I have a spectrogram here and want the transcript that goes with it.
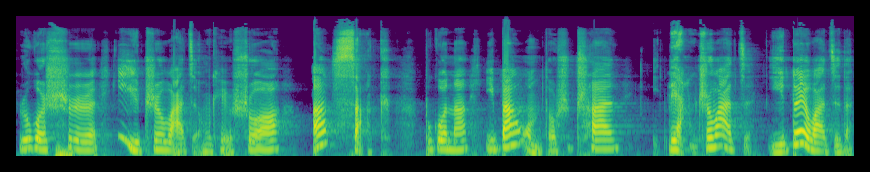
如果是一只袜子，我们可以说 a sock。不过呢，一般我们都是穿两只袜子、一对袜子的，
